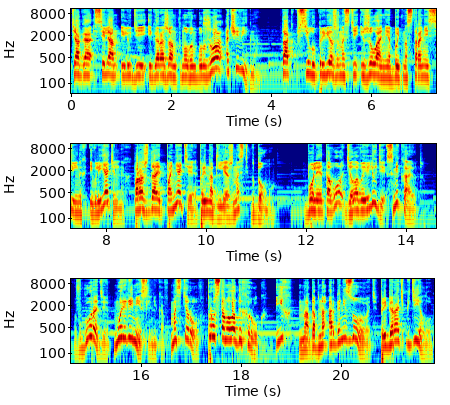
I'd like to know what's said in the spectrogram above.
Тяга селян и людей и горожан к новым буржуа очевидна. Так, в силу приверженности и желания быть на стороне сильных и влиятельных, порождает понятие «принадлежность к дому». Более того, деловые люди смекают – в городе море ремесленников, мастеров, просто молодых рук. Их надобно организовывать, прибирать к делу.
